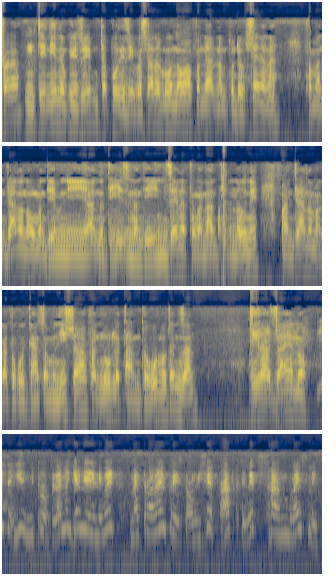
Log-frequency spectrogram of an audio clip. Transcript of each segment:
Fa ny tenenako izy hoe mitapor izay voasara aloha anao aho fa ny alina mitondra fisainana fa mandehana anao mandeha amin'ny alina dia izy nandeha iny izay nahatonga nanotena anao iny hoe mandehana mangataka audience amin'ny ministra aho fa ny olona tany daholo ohatran'izany dia raha zah ianao Iza izy ny problème ange le le hoe mettre alain ny président Michel vadiko de hoe tsy sahy miraisina e.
